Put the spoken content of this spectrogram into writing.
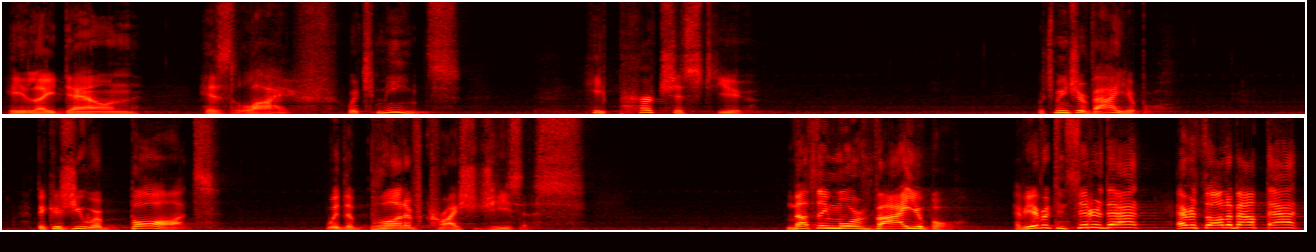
He laid down His life, which means He purchased you which means you're valuable because you were bought with the blood of Christ Jesus. Nothing more valuable. Have you ever considered that? Ever thought about that?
